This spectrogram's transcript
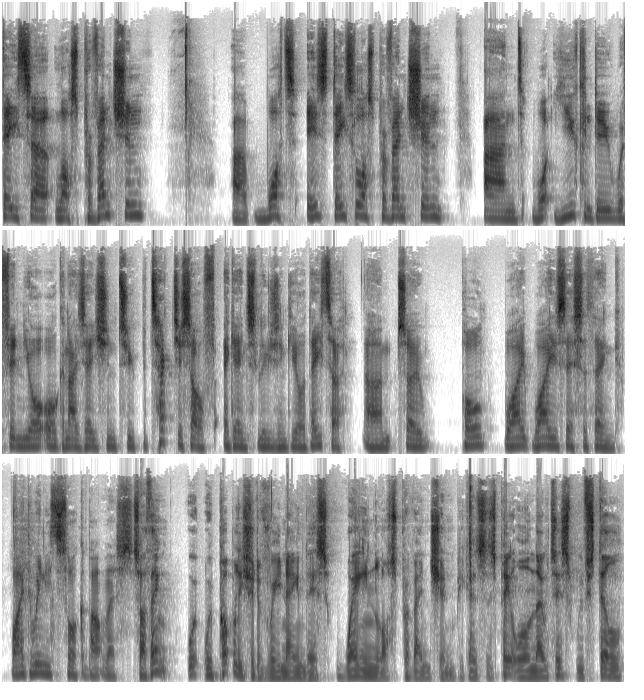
data loss prevention. Uh, what is data loss prevention? And what you can do within your organization to protect yourself against losing your data. Um, so, Paul, why why is this a thing? Why do we need to talk about this? So I think we probably should have renamed this Wayne loss prevention because, as people will notice, we've still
